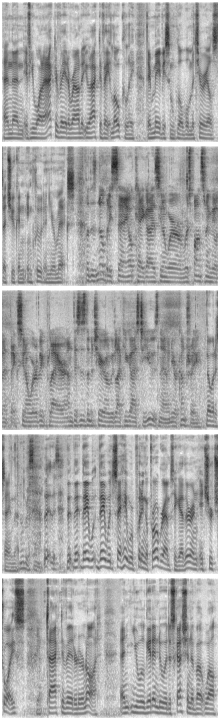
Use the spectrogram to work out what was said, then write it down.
And then if you want to activate around it, you activate locally. There may be some global materials that you can include in your mix. But there's nobody saying, okay, guys, you know, we're, we're sponsoring the Olympics, you know, we're a big player, and this is the material we'd like you guys to use now in your country. Nobody's saying that. Nobody's saying that. They, they, they, they would say, hey, we're putting a program together and it's your choice yeah. to activate it or not. And you will get into a discussion about, well,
